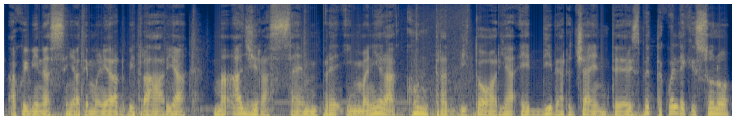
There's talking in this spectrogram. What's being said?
a cui viene assegnato in maniera arbitraria, ma agirà sempre in maniera contraddittoria e divergente rispetto a quelle che sono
